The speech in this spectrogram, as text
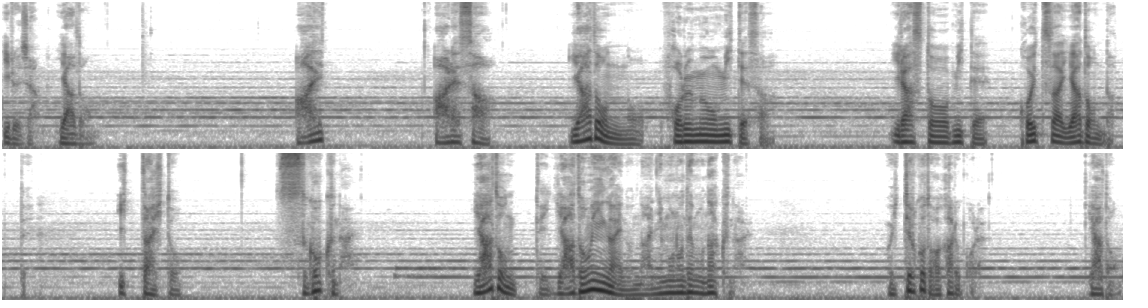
いるじゃん、ヤドン。あれ、あれさ、ヤドンのフォルムを見てさ、イラストを見て、こいつはヤドンだって言った人すごくない？ヤドンってヤドン以外の何者でもなくない？言ってることわかる？これ。ヤドン。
